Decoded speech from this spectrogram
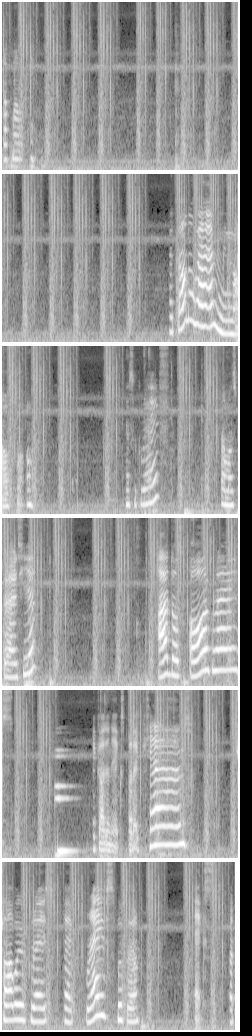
Fuck my way. I don't know where I am now for. There's a grave. Someone's buried here. Are those all graves? Got an X, but I can't trouble graves, uh, graves with a X. But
